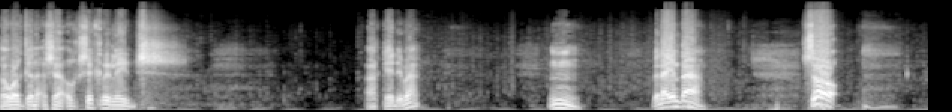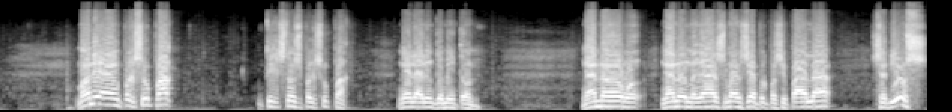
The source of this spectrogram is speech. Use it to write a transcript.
tawag ka na siya og sacrilege. Okay, di ba? Hmm. Gadayin ta. So, mo ang pagsupak, teksto sa pagsupak, ngayon gamiton. Ngano, ngano nangas man siya pagpasipala sa Dios.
